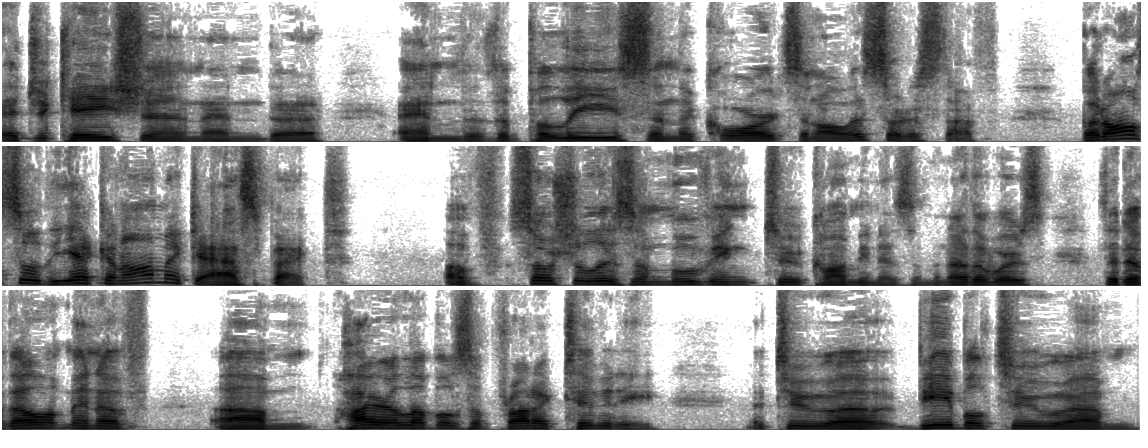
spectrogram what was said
education and uh, and the police and the courts and all this sort of stuff, but also the economic aspect of socialism moving to communism. In other words, the development of um, higher levels of productivity to uh, be able to um,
